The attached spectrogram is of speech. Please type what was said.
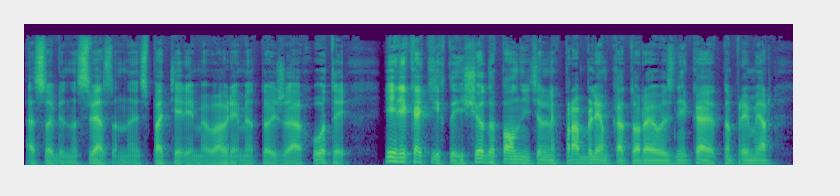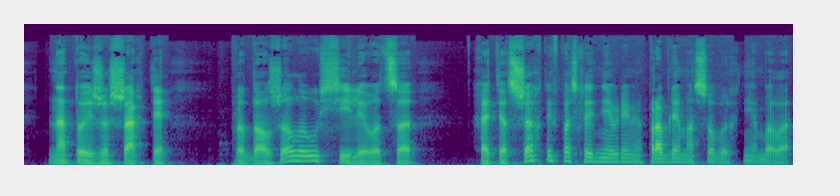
особенно связанная с потерями во время той же охоты или каких-то еще дополнительных проблем, которые возникают, например, на той же шахте, продолжала усиливаться, хотя с шахтой в последнее время проблем особых не было.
